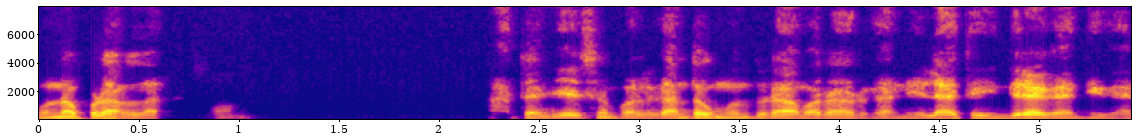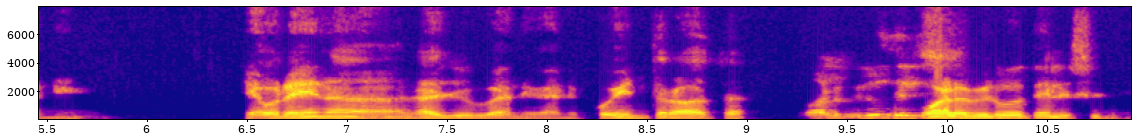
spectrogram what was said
ఉన్నప్పుడు అలా. అతను చేసిన పనులకు అంతకుముందు రామారావు కానీ లేకపోతే ఇందిరాగాంధీ కానీ ఎవరైనా రాజీవ్ గాంధీ కానీ పోయిన తర్వాత వాళ్ళ విలువ వాళ్ళ విలువ తెలిసింది.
